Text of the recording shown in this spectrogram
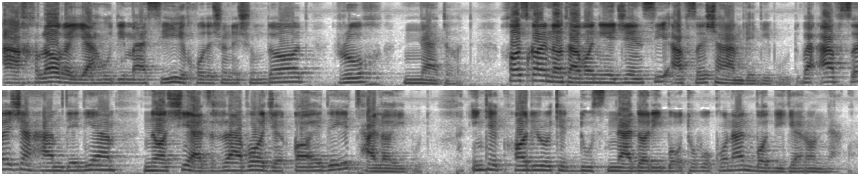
اخلاق یهودی مسیحی خودشو نشون داد رخ نداد. خواستگاه ناتوانی جنسی افزایش همدلی بود و افزایش همدلی هم ناشی از رواج قاعده طلایی بود. اینکه کاری رو که دوست نداری با تو بکنن با دیگران نکن.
